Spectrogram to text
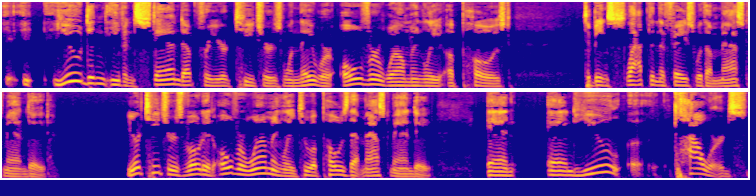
You didn't even stand up for your teachers when they were overwhelmingly opposed to being slapped in the face with a mask mandate. Your teachers voted overwhelmingly to oppose that mask mandate. And and you uh, cowards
